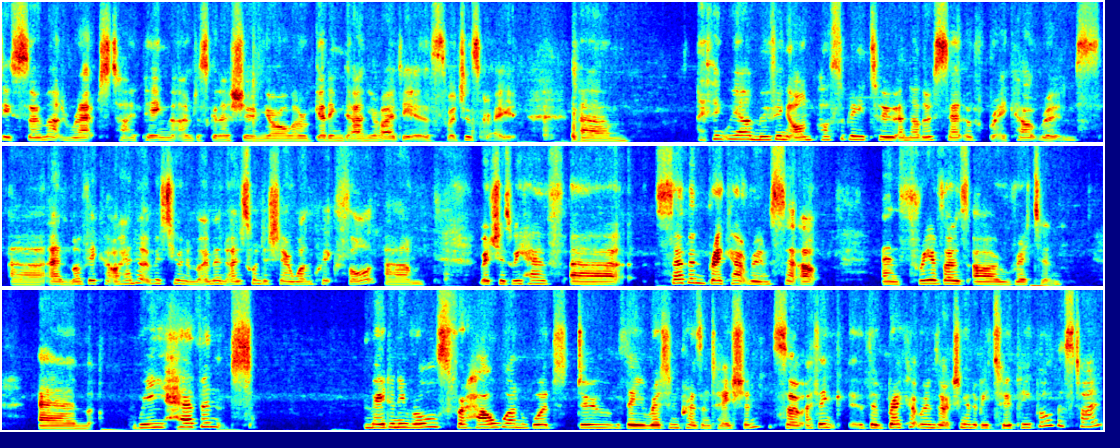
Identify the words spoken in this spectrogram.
See so much rapt typing that I'm just going to assume you all are getting down your ideas, which is great. Um, I think we are moving on possibly to another set of breakout rooms. Uh, and Malvika, I'll hand it over to you in a moment. I just want to share one quick thought, um, which is we have uh, seven breakout rooms set up and three of those are written. Um, we haven't made any rules for how one would do the written presentation. So I think the breakout rooms are actually going to be two people this time.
